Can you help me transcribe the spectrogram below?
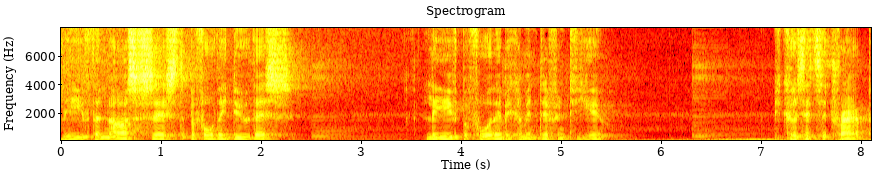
Leave the narcissist before they do this. Leave before they become indifferent to you. Because it's a trap.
